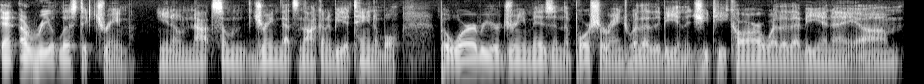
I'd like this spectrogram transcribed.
a realistic dream, you know, not some dream that's not going to be attainable, but wherever your dream is in the Porsche range, whether that be in the GT car, whether that be in a, um,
